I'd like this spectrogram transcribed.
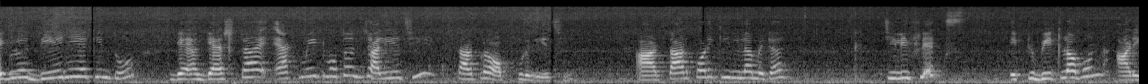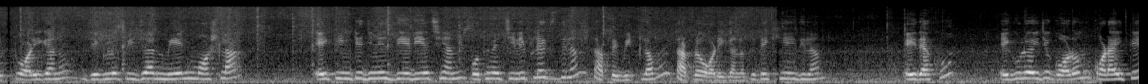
এগুলো দিয়ে নিয়ে কিন্তু গ্যাসটা এক মিনিট মতন চালিয়েছি, তারপরে অফ করে দিয়েছি। আর তারপরে কি দিলাম এটা? চিলি ফ্লেক্স, একটু বিট লবণ আর একটু অরিগানো, যেগুলো পিজার মেন মশলা। এই তিনটে জিনিস দিয়ে দিয়েছি আমি। প্রথমে চিলি ফ্লেক্স দিলাম, তারপরে বিট লবণ, তারপরে অরিগানো। তো দেখিয়েই দিলাম। এই দেখো, এগুলো এই যে গরম কড়াইতে,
